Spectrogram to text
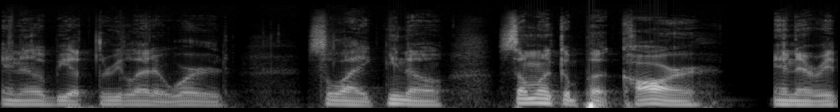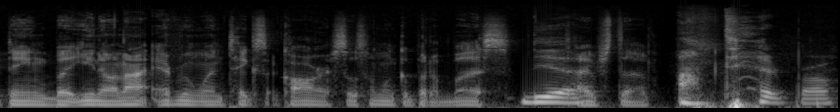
and it'll be a three letter word. So like you know, someone could put car and everything, but you know, not everyone takes a car, so someone could put a bus Yeah. type stuff. I'm dead, bro.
